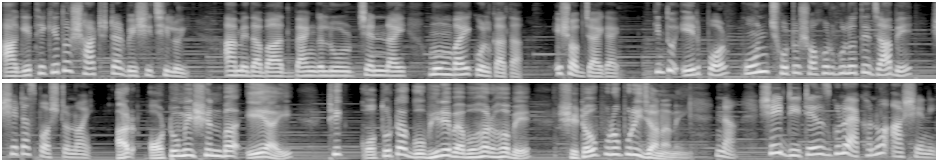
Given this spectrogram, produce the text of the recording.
আগে থেকে তো ষাটটার বেশি ছিলই আমেদাবাদ ব্যাঙ্গালোর চেন্নাই মুম্বাই কলকাতা এসব জায়গায়। কিন্তু এরপর কোন ছোট শহরগুলোতে যাবে সেটা স্পষ্ট নয়। আর অটোমেশন বা এআই ঠিক কতটা গভীরে ব্যবহার হবে সেটাও পুরোপুরি জানা নেই। না সেই ডিটেলসগুলো এখনও আসেনি।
